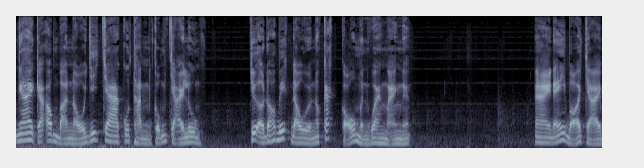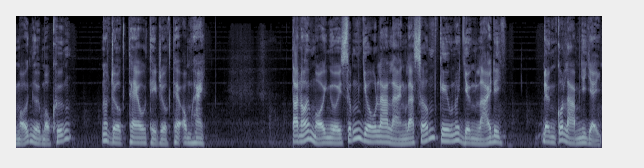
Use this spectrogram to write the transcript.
Ngay cả ông bà nội với cha của Thành cũng chạy luôn. Chứ ở đó biết đâu rồi nó cắt cổ mình quan mạng nữa. Ai nấy bỏ chạy mỗi người một hướng. Nó rượt theo thì rượt theo ông hai. Ta nói mọi người xúm vô la làng la sớm kêu nó dừng lại đi. Đừng có làm như vậy.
